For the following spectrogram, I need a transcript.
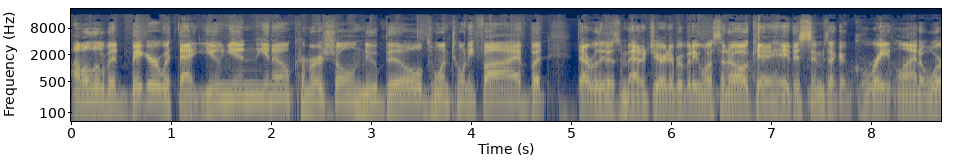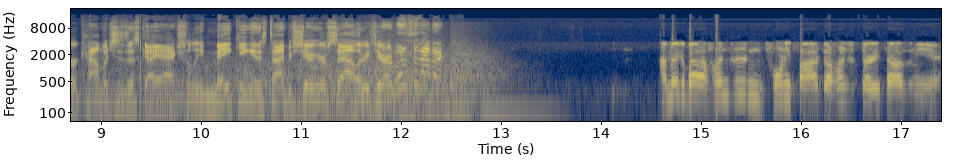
I'm a little bit bigger with that union, you know, commercial, new builds, 125, but that really doesn't matter, Jared. Everybody wants to know, okay, hey, this seems like a great line of work. How much is this guy actually making? It is time to share your salary, Jared. What is the number? I make about 125 to 130,000 a year.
